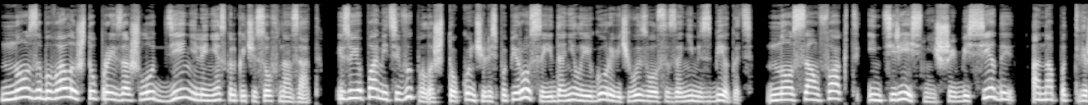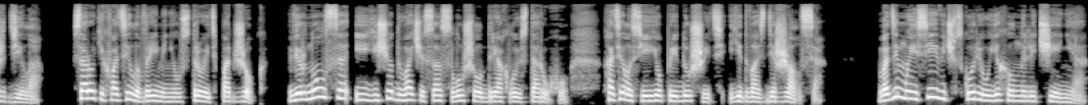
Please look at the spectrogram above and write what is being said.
но забывала, что произошло день или несколько часов назад. Из ее памяти выпало, что кончились папиросы, и Данила Егорович вызвался за ними сбегать. Но сам факт интереснейшей беседы она подтвердила. Сороке хватило времени устроить поджог. Вернулся и еще два часа слушал дряхлую старуху. Хотелось ее придушить, едва сдержался. Вадим Моисеевич вскоре уехал на лечение,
